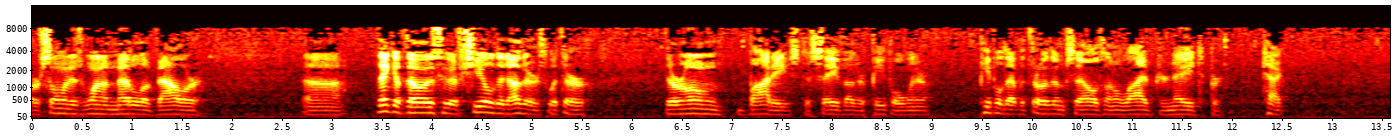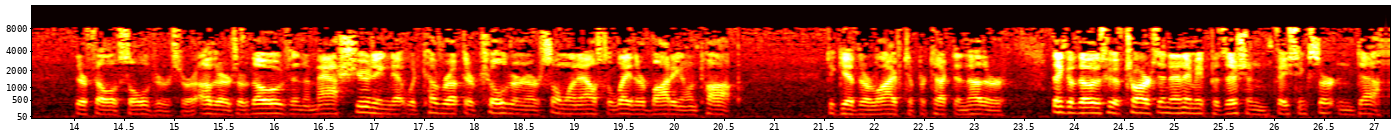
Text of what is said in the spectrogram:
or someone who's won a Medal of Valor. Uh, think of those who have shielded others with their their own bodies to save other people when people that would throw themselves on a live grenade to protect their fellow soldiers or others or those in a mass shooting that would cover up their children or someone else to lay their body on top to give their life to protect another. Think of those who have charged an enemy position facing certain death.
